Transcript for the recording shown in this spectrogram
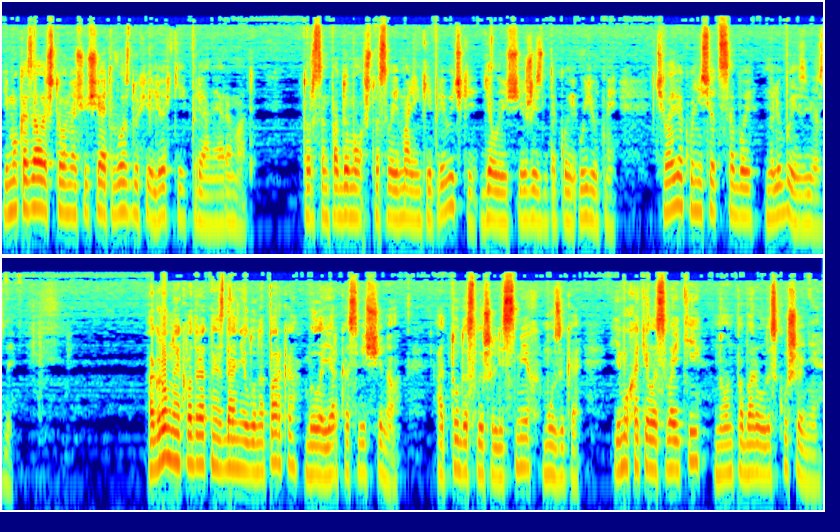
Ему казалось, что он ощущает в воздухе легкий пряный аромат. Торсон подумал, что свои маленькие привычки, делающие жизнь такой уютной, человек унесет с собой на любые звезды. Огромное квадратное здание лунопарка было ярко освещено. Оттуда слышались смех, музыка. Ему хотелось войти, но он поборол искушение,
